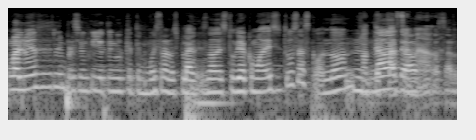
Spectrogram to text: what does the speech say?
o al menos esa es la impresión que yo tengo que te muestran los planes, ¿no? De estudiar como de si tú usas condón, no nada te va a pasar.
